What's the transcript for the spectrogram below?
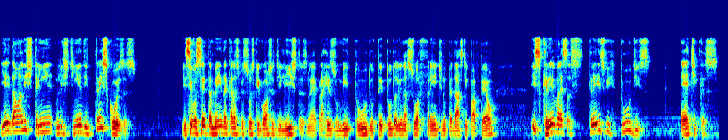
E ele dá uma listinha, listinha de três coisas. E se você também é daquelas pessoas que gosta de listas, né, para resumir tudo, ter tudo ali na sua frente, no pedaço de papel, escreva essas três virtudes éticas,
